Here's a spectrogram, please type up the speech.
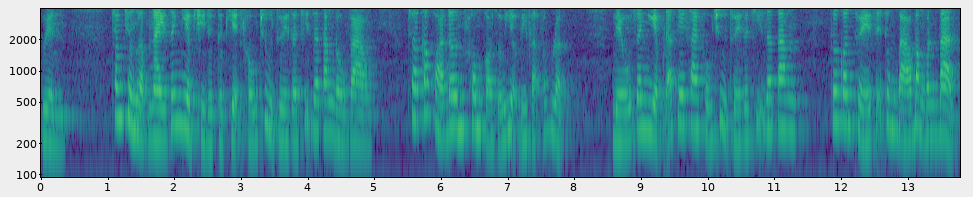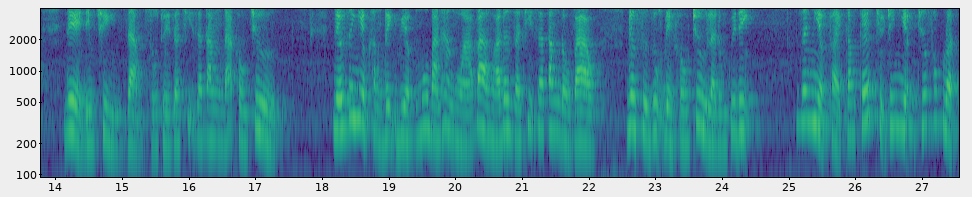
quyền. Trong trường hợp này, doanh nghiệp chỉ được thực hiện khấu trừ thuế giá trị gia tăng đầu vào cho các hóa đơn không có dấu hiệu vi phạm pháp luật. Nếu doanh nghiệp đã kê khai khấu trừ thuế giá trị gia tăng, cơ quan thuế sẽ thông báo bằng văn bản để điều chỉnh giảm số thuế giá trị gia tăng đã khấu trừ. Nếu doanh nghiệp khẳng định việc mua bán hàng hóa và hóa đơn giá trị gia tăng đầu vào được sử dụng để khấu trừ là đúng quy định, doanh nghiệp phải cam kết chịu trách nhiệm trước pháp luật.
